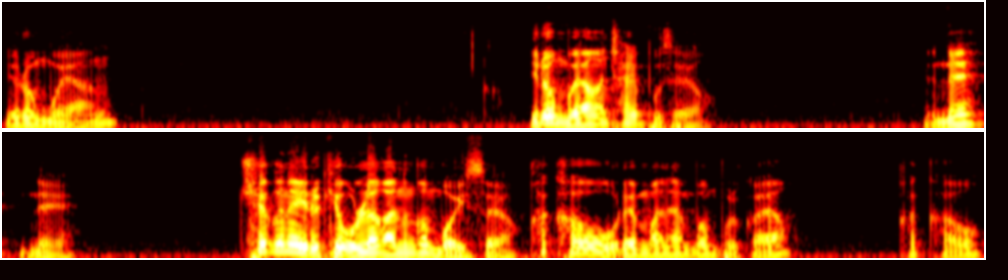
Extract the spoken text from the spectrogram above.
이런 모양. 이런 모양은 잘 보세요. 네? 네. 최근에 이렇게 올라가는 건 뭐 있어요? 카카오 오랜만에 한번 볼까요 카카오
